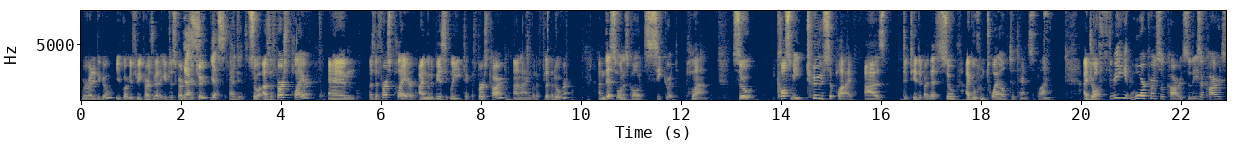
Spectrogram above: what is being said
we're ready to go. You've got your three cards ready. You've discarded Yes, your two. yes, I did. So as the first player, um, as the first player, I'm going to basically take the first card and I'm going to flip it over, and this one is called Secret Plan. So it costs me two supply as dictated by this. So I go from 12 to 10 supply. I draw three War Council cards. So these are cards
